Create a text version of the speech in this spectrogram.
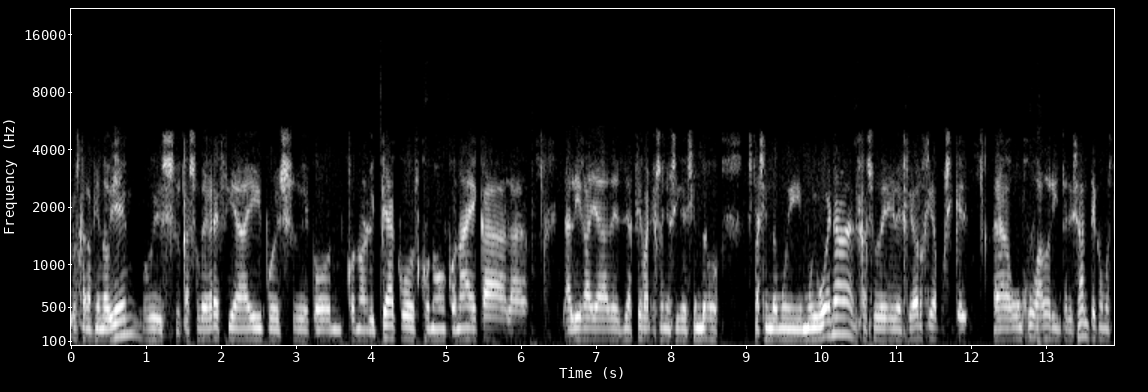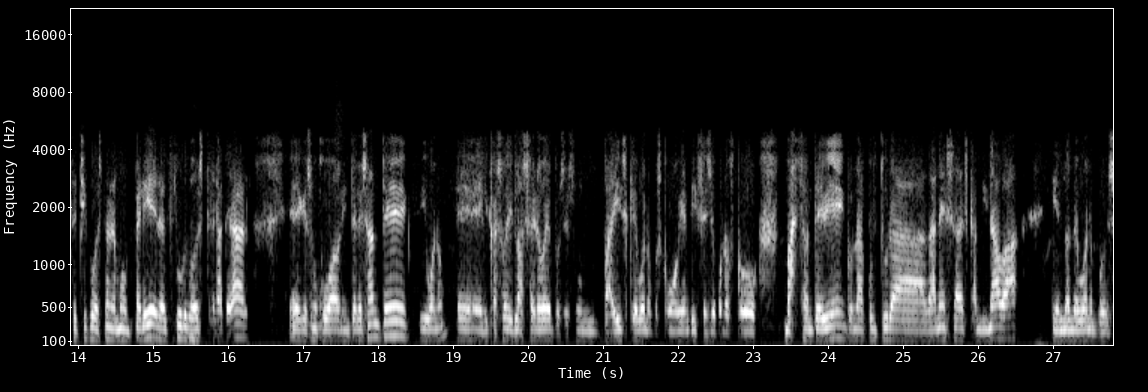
lo están haciendo bien. Pues el caso de Grecia ahí, pues eh, con, con Olympiacos, con, con AEK, la, la, liga ya desde hace varios años sigue siendo, está siendo muy muy buena. El caso de, Georgia, pues sí que hay algún jugador interesante, como este chico que está en el Montpellier, el zurdo este lateral, eh, que es un jugador interesante. Y bueno, eh, el caso de Islas Feroe, pues es un país que, bueno, pues como bien dices, yo conozco bastante bien, con una cultura danesa, escandinava, y en donde, bueno, pues,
